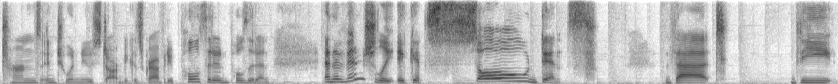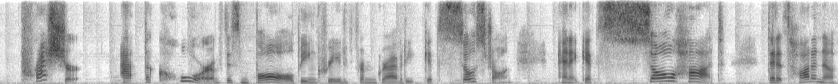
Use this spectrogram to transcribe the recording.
turns into a new star because gravity pulls it in, pulls it in. And eventually it gets so dense that the pressure at the core of this ball being created from gravity gets so strong and it gets so hot that it's hot enough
